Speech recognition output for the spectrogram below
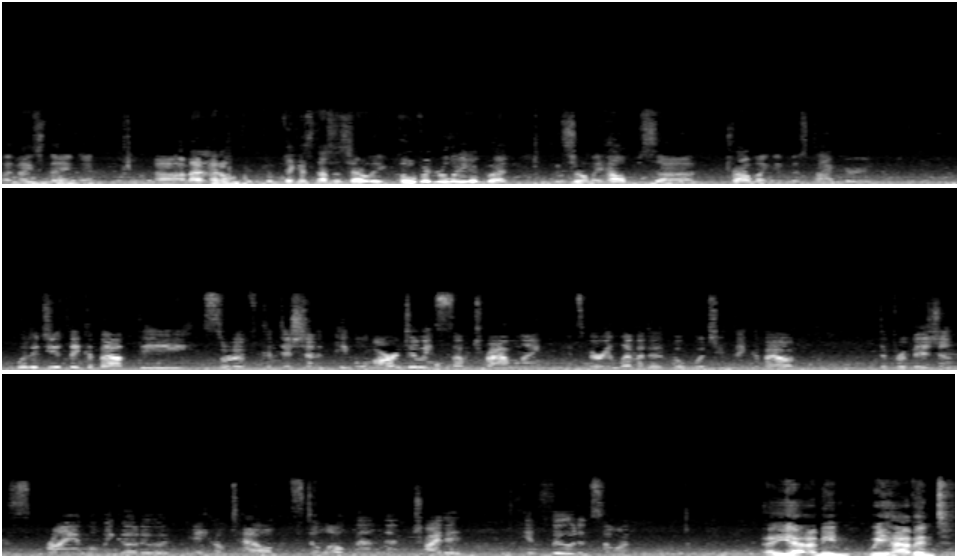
a nice thing. And uh, I'm not- I don't think it's necessarily COVID related, but it certainly helps uh, traveling in this time period. What did you think about the sort of condition? If people are doing some traveling. It's very limited, but what do you think about the provisions, Bryan, when we go to a, a hotel that's still open and try to get food and so on? Uh, yeah, I mean, we haven't.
